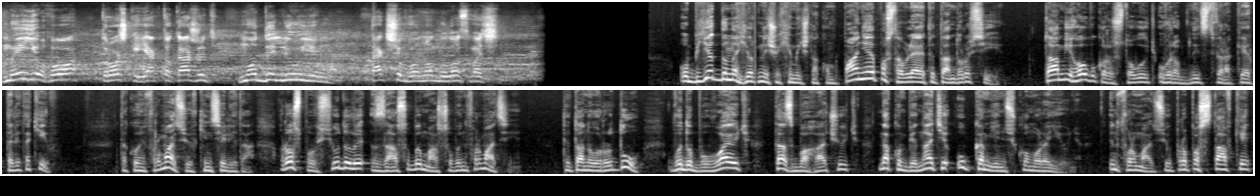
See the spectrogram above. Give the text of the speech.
ми його трошки, як то кажуть, моделюємо так, щоб воно було смачне. Об'єднана гірничо-хімічна компанія поставляє титан до Росії. Там його використовують у виробництві ракет та літаків. Таку інформацію в кінці літа розповсюдили засоби масової інформації. Титанову руду видобувають та збагачують на комбінаті у Кам'янському районі. Інформацію про поставки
